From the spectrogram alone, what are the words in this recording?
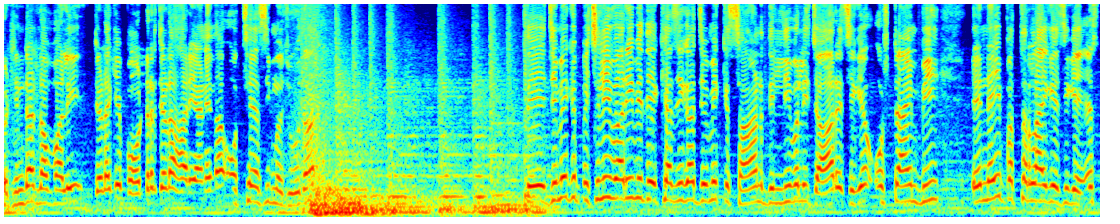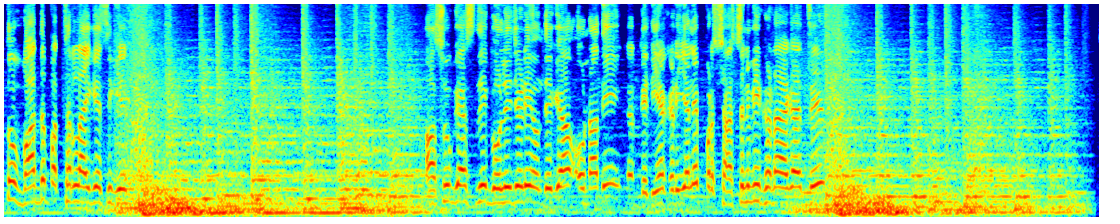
ਬਠਿੰਡਾ ਡੱਬ ਜਿਹੜਾ ਕਿ ਬਾਰਡਰ ਜਿਹੜਾ ਹਰਿਆਣੇ ਦਾ, ਉੱਥੇ ਅਸੀਂ ਮੌਜੂਦ ਆ ਤੇ ਜਿਵੇਂ ਕਿ ਪਿਛਲੀ ਵਾਰੀ ਵੀ ਦੇਖਿਆ ਸੀਗਾ, ਜਿਵੇਂ ਕਿਸਾਨ ਦਿੱਲੀ ਵਾਲੀ ਜਾ ਰਹੇ ਸੀਗੇ, ਉਸ ਟਾਈਮ ਵੀ ਇਹ ਨਹੀਂ ਪੱਥਰ ਲਾਏ ਗਏ ਸੀਗੇ, ਇਸ ਤੋਂ ਵੱਧ ਪੱਥਰ ਲਾਏ ਗਏ ਸੀਗੇ। ਆਸੂ ਗੈਸ ਦੇ ਗੋਲੇ ਜਿਹੜੇ ਹੁੰਦੇ ਗਿਆ ਉਹਨਾਂ ਦੀ ਗੱਡੀਆਂ ਖੜੀਆਂ ਨੇ, ਪ੍ਰਸ਼ਾਸਨ ਵੀ ਖੜਾ ਹੈਗਾ ਇੱਥੇ।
